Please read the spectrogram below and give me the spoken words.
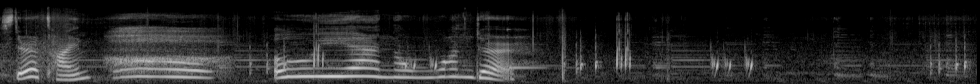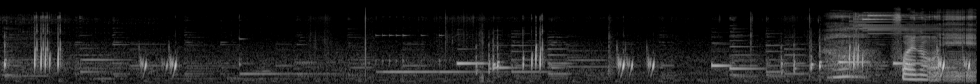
Is there a time? oh yeah, no Finally.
